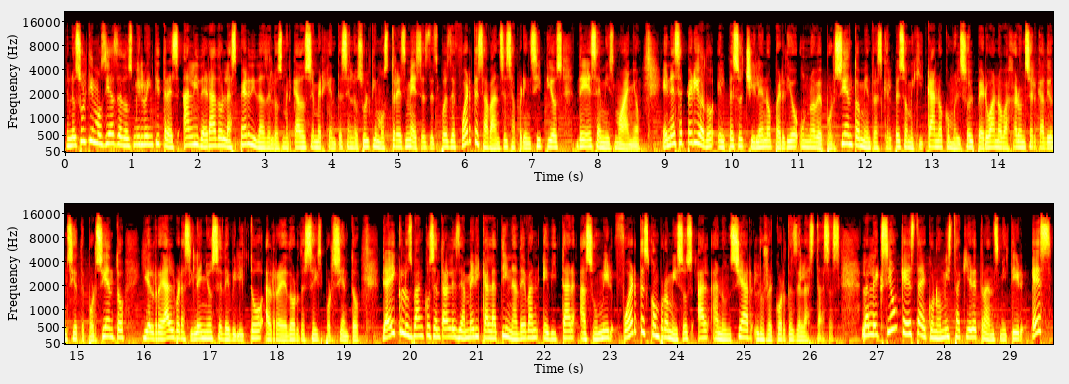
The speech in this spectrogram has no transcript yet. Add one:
En los últimos días de 2023 han liderado las pérdidas de los mercados emergentes en los últimos tres meses después de fuertes avances a principios de ese mismo año. En ese periodo, el peso chileno perdió un 9%, mientras que el peso mexicano como el sol peruano bajaron cerca de un 7% y el real brasileño se debilitó alrededor de 6%. De ahí que los bancos centrales de América Latina deban evitar asumir fuertes compromisos al anunciar los recortes de las tasas. La lección que esta economista quiere transmitir es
